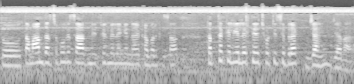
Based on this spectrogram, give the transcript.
तो तमाम दर्शकों के साथ फिर मिलेंगे नए खबर के साथ। तब तक के लिए लेते हैं छोटी सी ब्रेक। जय हिंद, जय भारत।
